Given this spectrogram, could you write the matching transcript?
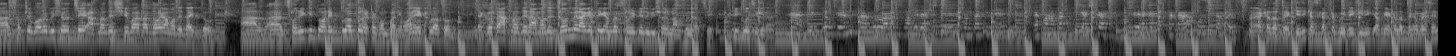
আর সবচেয়ে বড় বিষয় হচ্ছে আপনাদের সেবাটা দেওয়াই আমাদের দায়িত্ব। আর সনি কিন্তু অনেক পুরাতন একটা কোম্পানি অনেক পুরাতন। এক কথা আপনাদের আমাদের জন্মের আগে থেকে আমরা সনি টেলিভিশনের নাম শুনে আছি। ঠিক বলছি কিনা? হ্যাঁ ঠিক বলছেন। তারপর আমি সনি টেলিভিশনটা কিনে এখন আমরা ক্যাশ কার্ড ঘুষে এক হাজার টাকা পুরস্কার পাইছি। এক হাজার টাকা কেজি কাজ কার্ডটা করে দেখি দেখি আপনি এক হাজার টাকা পাইছেন?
